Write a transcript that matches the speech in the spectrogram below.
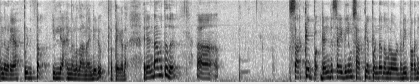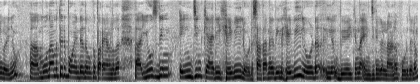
എന്താ പറയുക പിടുത്തം ഇല്ല എന്നുള്ളതാണ് അതിന്റെ ഒരു പ്രത്യേകത. രണ്ടാമത്തത് സർക്ലിപ്പ്. രണ്ട് സൈഡിലും സർക്ലിപ്പ് ഉണ്ട് നമ്മൾ ഓൾറെഡി പറഞ്ഞു കഴിഞ്ഞു. മൂന്നാമത്തെ ഒരു പോയിന്റ് നമുക്ക് പറയാനുള്ളത് used in engine carry heavy load സാധാരണഗതിയിൽ ഹെവി ലോഡിൽ ഉപയോഗിക്കുന്ന എഞ്ചിനുകളിലാണ് കൂടുതലും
